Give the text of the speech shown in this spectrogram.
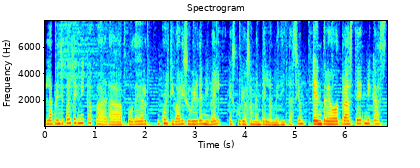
la principal técnica para poder cultivar y subir de nivel es curiosamente la meditación. Entre otras técnicas,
